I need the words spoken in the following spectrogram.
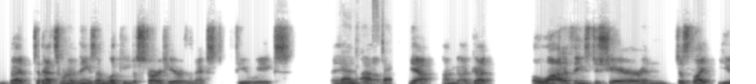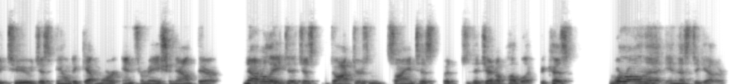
but that's one of the things I'm looking to start here in the next few weeks. And, um, Fantastic. Um, yeah, i have got a lot of things to share, and just like you two, just being able to get more information out there, not only to just doctors and scientists, but to the general public, because we're all in, the, in this together,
